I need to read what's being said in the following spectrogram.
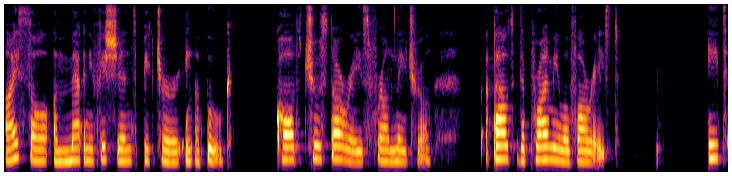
I saw a magnificent picture in a book called True Stories from Nature about the primeval forest. It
